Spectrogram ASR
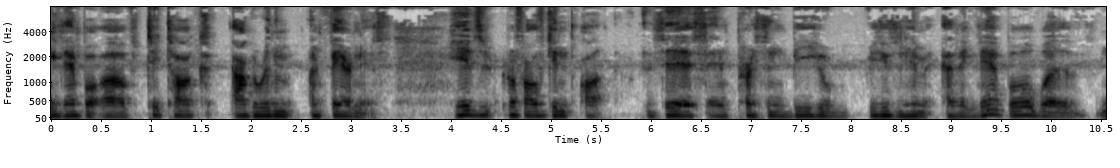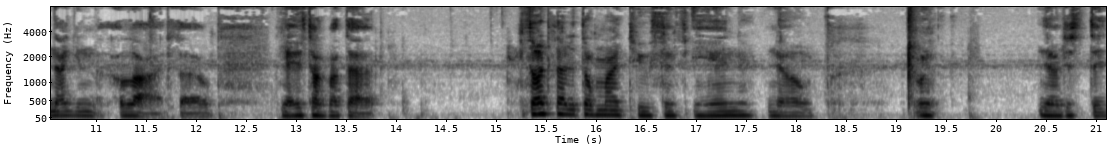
example of TikTok algorithm unfairness. His profile was getting all this, and person B who using him as an example was not getting a lot. So, yeah, he's talking about that. So I decided to throw my two cents in. No, No, just to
